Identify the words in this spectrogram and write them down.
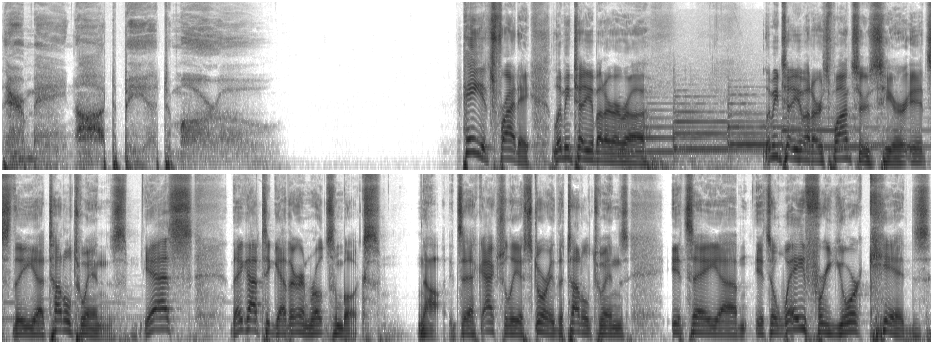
There may not be a tomorrow. Hey, it's Friday. Let me tell you about our. Uh, let me tell you about our sponsors here. It's the uh, Tuttle Twins. Yes, they got together and wrote some books. No, it's actually a story. The Tuttle Twins. It's a um, it's a way for your kids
